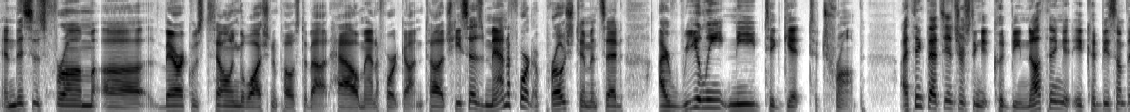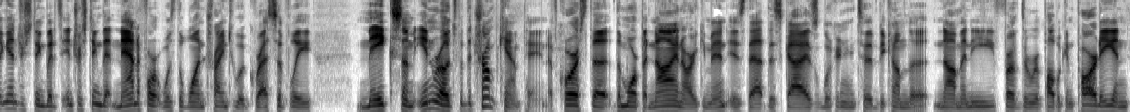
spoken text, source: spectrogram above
And this is from uh, Barrack was telling the Washington Post about how Manafort got in touch. He says Manafort approached him and said, I really need to get to Trump. I think that's interesting. It could be nothing. It, it could be something interesting, but it's interesting that Manafort was the one trying to aggressively make some inroads with the Trump campaign. Of course, the, the more benign argument is that this guy is looking to become the nominee for the Republican Party and,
